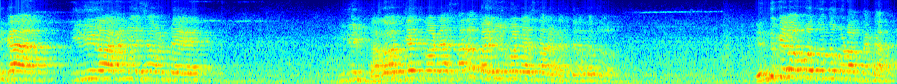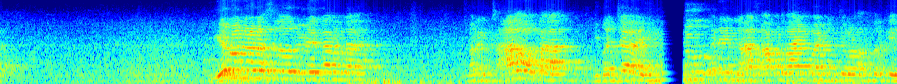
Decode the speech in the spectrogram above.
ఇంకా టీవీలో ఆన్ చేసామంటే ఇది భగవద్గీత కొట్టేస్తారా బైబిల్ కొట్టేస్తారట తిరుపతిలో. ఎందుకు ఇలా పోతుందో కూడా అర్థం కాదు. ఏమన్నాడు అసలు వివేకానంద? మనకి చాలా ఒక ఈ మధ్య హిందూ అనే నా సాంప్రదాయం పాటించే వాళ్ళందరికీ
